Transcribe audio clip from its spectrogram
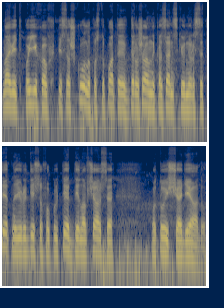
навіть поїхав після школи поступати в Державний Казанський університет на юридичний факультет, де навчався отой щадіаду.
